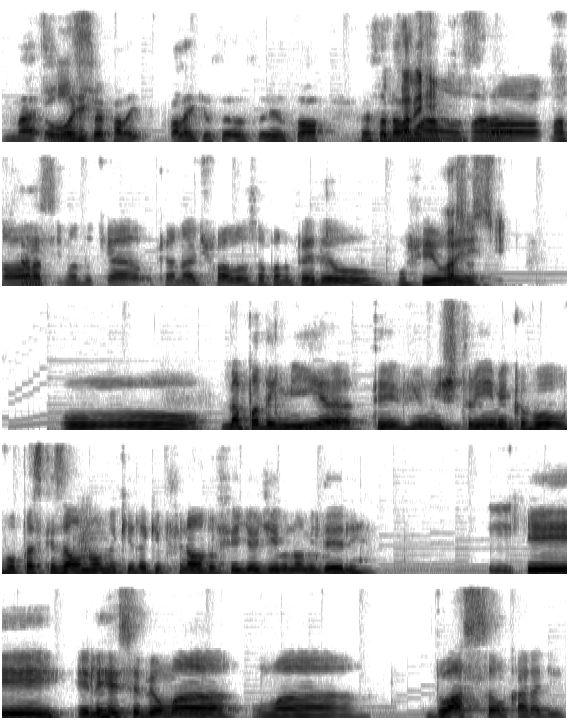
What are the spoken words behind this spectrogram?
Mas, o Henrique vai falar aí. Fala aí, que eu, eu, eu só. Eu só dar uma, uma, só, uma, só em cima do que a, que a Nath falou, só pra não perder o, o fio aí. O... Na pandemia, teve um streamer que eu vou, vou pesquisar o nome aqui, daqui pro final do vídeo eu digo o nome dele. Hum. E ele recebeu uma, uma doação, cara, de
